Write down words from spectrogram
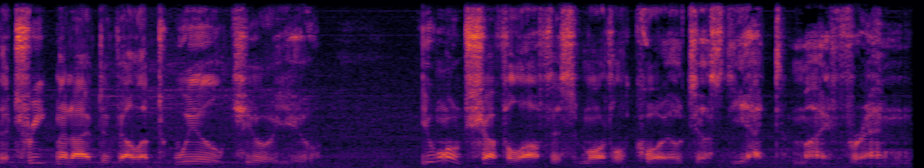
the treatment I've developed will cure you. You won't shuffle off this mortal coil just yet, my friend.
